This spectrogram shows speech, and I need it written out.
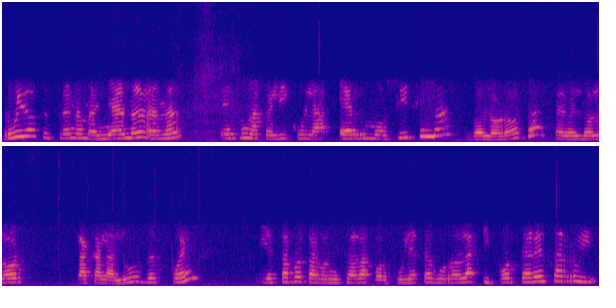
Ruido se estrena mañana, Ana. Es una película hermosísima, dolorosa, pero el dolor saca la luz después y está protagonizada por Julieta Gurrola y por Teresa Ruiz,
